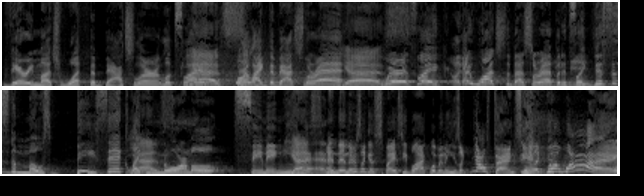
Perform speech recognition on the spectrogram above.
very much what The Bachelor looks like. Yes. Or like The Bachelorette. Yes. Where it's like, like I watched The Bachelorette, but it's like, this is the most basic, like Yes. normal seeming human. Yes, and then there's like a spicy black woman, and he's like, "No thanks." And you're like, "But why?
